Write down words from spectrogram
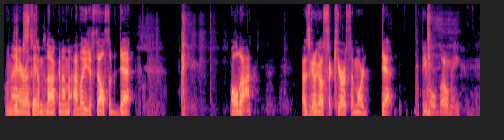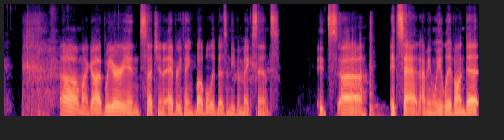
when the Yeah, IRS comes knocking on my. I'm going to just sell some debt. Hold on. I was going to go secure some more debt people owe me. Oh my god, we are in such an everything bubble it doesn't even make sense. It's uh it's sad. I mean, we live on debt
